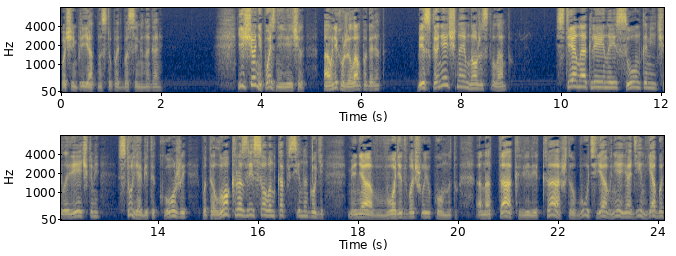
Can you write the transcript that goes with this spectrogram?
Очень приятно ступать босыми ногами. Еще не поздний вечер, а у них уже лампы горят. Бесконечное множество ламп. Стены оклеены рисунками, человечками, стулья обиты кожей, потолок разрисован, как в синагоге. Меня вводят в большую комнату. Она так велика, что, будь я в ней один, я бы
